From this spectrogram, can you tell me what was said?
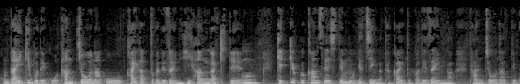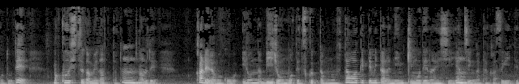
この大規模でこう単調なこう開発とかデザインに批判が来て、うん。結局完成しても家賃が高いとかデザインが単調だっていうことで、まあ、空室が目立ったと、うん。なので彼らはこういろんなビジョンを持って作ったもの蓋を開けてみたら人気も出ないしうん。家賃が高すぎて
